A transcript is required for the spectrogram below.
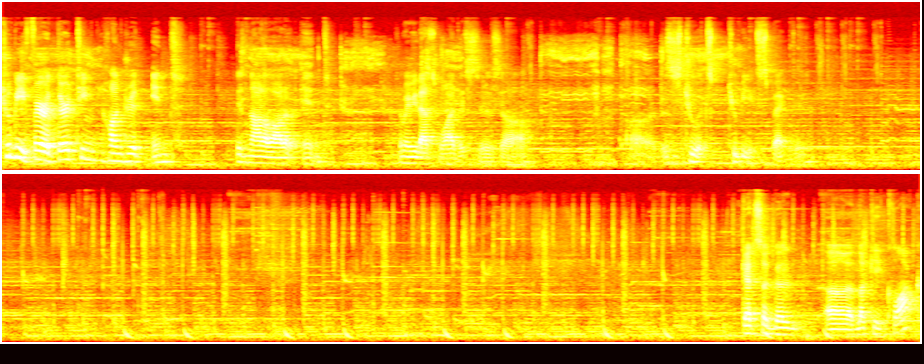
to be fair, 1300 int is not a lot of int. So maybe that's why this is, uh, this is to, to be expected. Gets a good uh, lucky clock.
